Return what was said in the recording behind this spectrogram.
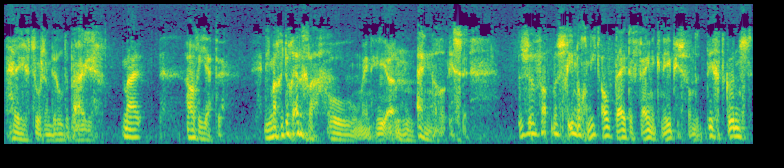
hij heeft zo zijn wilde buien. Maar Henriette, die mag u toch erg graag? Oh, mijn heer, een engel is ze. Ze vat misschien nog niet altijd de fijne kneepjes van de dichtkunst...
